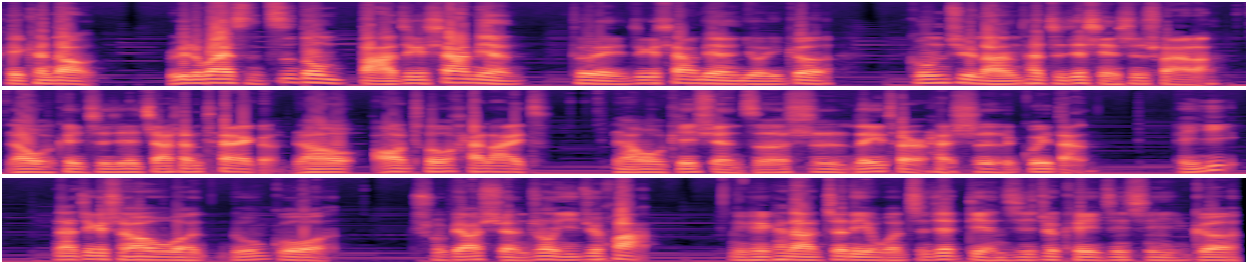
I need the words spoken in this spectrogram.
可以看到 Readwise 自动把这个下面对这个下面有一个工具栏，它直接显示出来了。然后我可以直接加上 tag，然后 auto highlight，然后我可以选择是 later 还是归档。诶，那这个时候我如果鼠标选中一句话，你可以看到这里我直接点击就可以进行一个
